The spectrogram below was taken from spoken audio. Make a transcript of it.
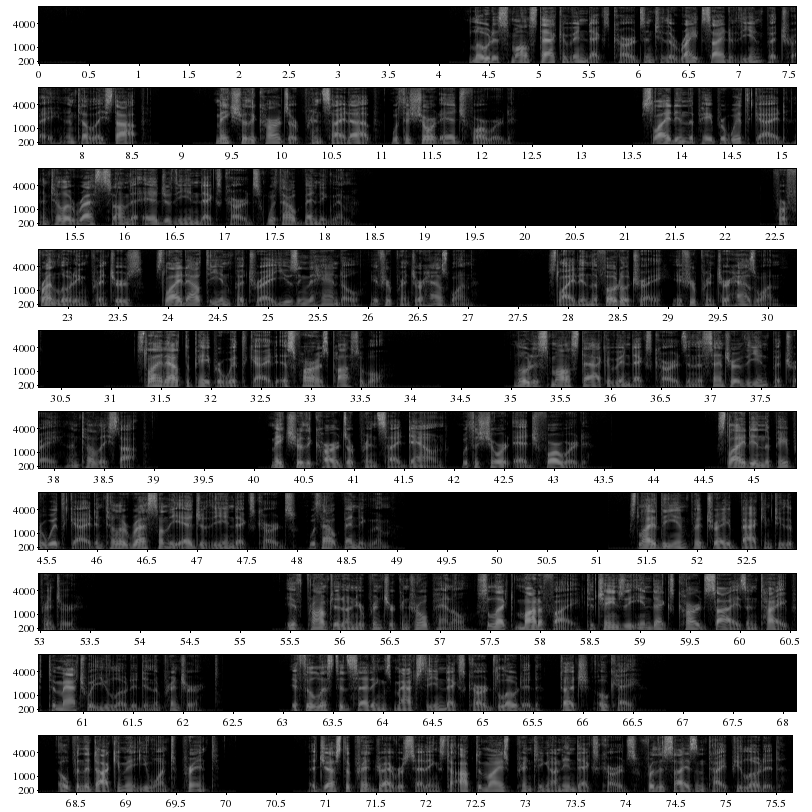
Load a small stack of index cards into the right side of the input tray until they stop. Make sure the cards are print side up with a short edge forward. Slide in the paper width guide until it rests on the edge of the index cards without bending them. For front-loading printers, slide out the input tray using the handle if your printer has one. Slide in the photo tray if your printer has one. Slide out the paper width guide as far as possible. Load a small stack of index cards in the center of the input tray until they stop. Make sure the cards are print side down with a short edge forward. Slide in the paper width guide until it rests on the edge of the index cards without bending them. Slide the input tray back into the printer. If prompted on your printer control panel, select Modify to change the index card size and type to match what you loaded in the printer. If the listed settings match the index cards loaded, touch OK. Open the document you want to print. Adjust the print driver settings to optimize printing on index cards for the size and type you loaded.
